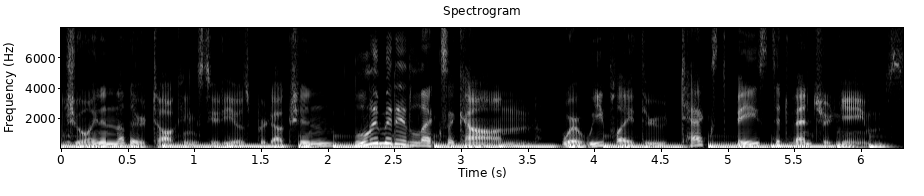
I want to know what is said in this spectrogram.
Join another Talking Studios production, Limited Lexicon, where we play through text based adventure games.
